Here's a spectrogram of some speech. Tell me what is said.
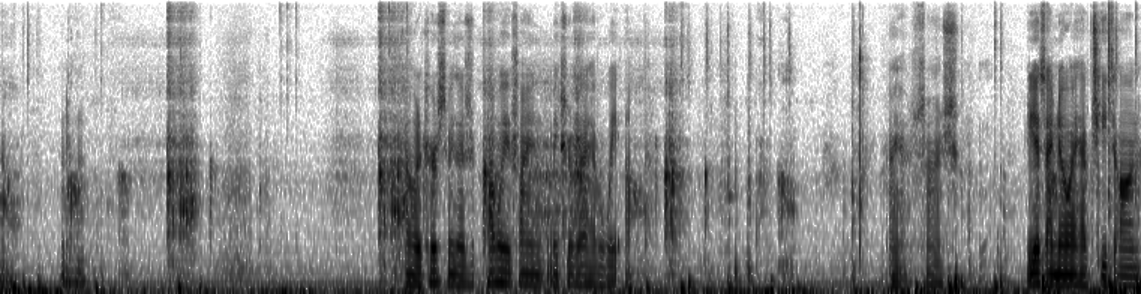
Yeah. Mm -hmm. Oh, it occurs to me that I should probably find, make sure that I have a way up. So yes, I know I have cheats on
